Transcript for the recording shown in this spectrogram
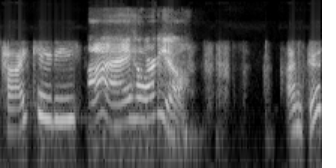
Hi, Katie. Hi, how are you? I'm good.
